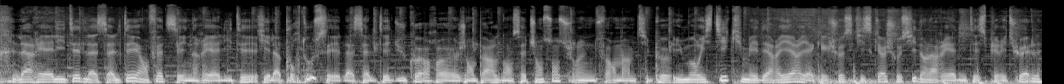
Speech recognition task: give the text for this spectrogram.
la réalité de la saleté, en fait, c'est une réalité qui est là pour tous. Et la saleté du corps, euh, j'en parle dans cette chanson sur une forme un petit peu humoristique, mais derrière, il y a quelque chose qui se cache aussi dans la réalité spirituelle.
